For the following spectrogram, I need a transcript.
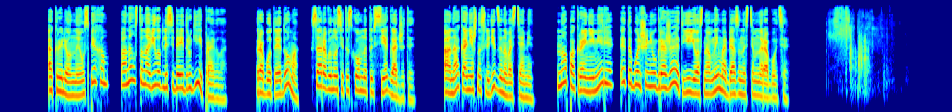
Окрыленная успехом, она установила для себя и другие правила. Работая дома, Сара выносит из комнаты все гаджеты. Она, конечно, следит за новостями, но, по крайней мере, это больше не угрожает ее основным обязанностям на работе.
